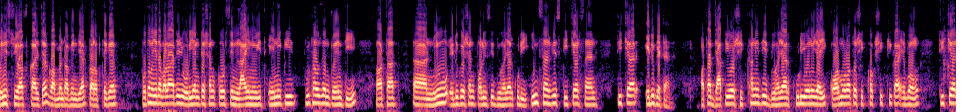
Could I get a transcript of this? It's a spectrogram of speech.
ministry of culture government of ইন্ডিয়ার তরফ থেকে। প্রথমে যেটা বলা আছে যে orientation course in line with NEP two thousand twenty অর্থাৎ নিউ এডুকেশন পলিসি দু হাজার কুড়ি in service teachers and teacher educator অর্থাৎ জাতীয় শিক্ষানীতি দু হাজার কুড়ি অনুযায়ী কর্মরত শিক্ষক, শিক্ষিকা এবং টিচার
